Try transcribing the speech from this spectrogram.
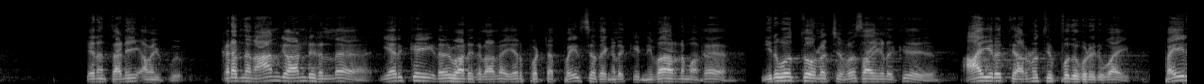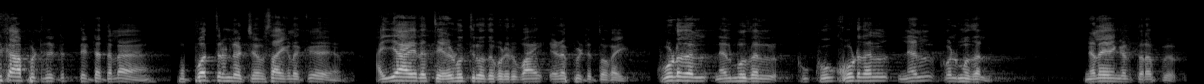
என தனி அமைப்பு. கடந்த நான்கு ஆண்டுகளில் இயற்கை இடர்பாடுகளால் ஏற்பட்ட பயிர் சேதங்களுக்கு நிவாரணமாக இருபத்தோரு லட்சம் விவசாயிகளுக்கு ஆயிரத்தி அறுநூத்தி முப்பது கோடி ரூபாய் பயிர் காப்பீட்டு திட்ட- முப்பத்தி ரெண்டு லட்சம் விவசாயிகளுக்கு ஐயாயிரத்தி எழுநூத்தி இருபது கோடி ரூபாய் இழப்பீட்டுத் தொகை. கூடுதல் நெல்முதல் முதல் கூடுதல் நெல் கொள்முதல் நிலையங்கள் திறப்பு.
